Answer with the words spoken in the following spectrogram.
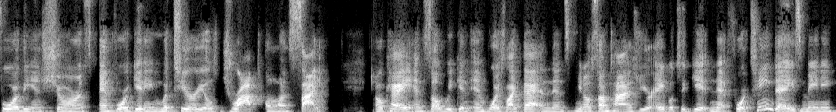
for the insurance, and for getting materials dropped on site. Okay. And so we can invoice like that. And then, you know, sometimes you're able to get net 14 days, meaning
